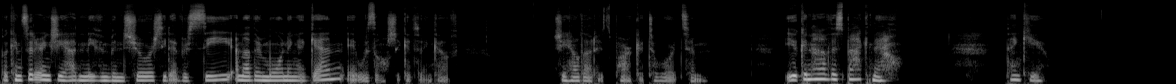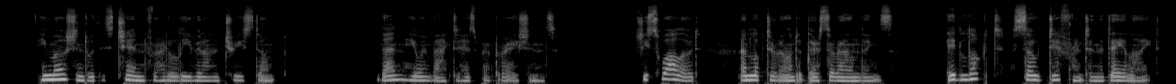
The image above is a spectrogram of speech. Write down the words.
but considering she hadn't even been sure she'd ever see another morning again, it was all she could think of. She held out his parka towards him. You can have this back now. Thank you. He motioned with his chin for her to leave it on a tree stump. Then he went back to his preparations. She swallowed and looked around at their surroundings. It looked so different in the daylight.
